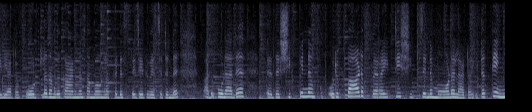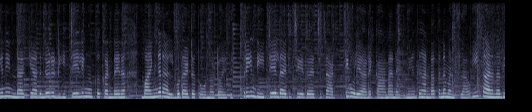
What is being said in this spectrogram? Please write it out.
ഏരിയ ആട്ടോ. ഫോർട്ടിൽ നമുക്ക് കാണുന്ന സംഭവങ്ങളൊക്കെ ഡിസ്പ്ലേ ചെയ്ത് വെച്ചിട്ടുണ്ട്. അതുകൂടാതെ ഇത് ഷിപ്പിന്റെ ഒരുപാട് വെറൈറ്റി ഷിപ്സിന്റെ മോഡലാട്ടോ ഇതൊക്കെ എങ്ങനെ ഉണ്ടാക്കി അതിന്റെ ഒരു ഡീറ്റെയിലിംഗ് ഒക്കെ കണ്ടതിന് ഭയങ്കര അത്ഭുതമായിട്ട് തോന്നും കേട്ടോ ഇത് ഇത്രയും ഡീറ്റെയിൽഡ് ആയിട്ട് ചെയ്ത് വെച്ചിട്ട് അടിപൊളിയാണ് കാണാനായിട്ട്. നിങ്ങൾക്ക് കണ്ടാൽ തന്നെ മനസ്സിലാവും. ഈ കാണുന്നത്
